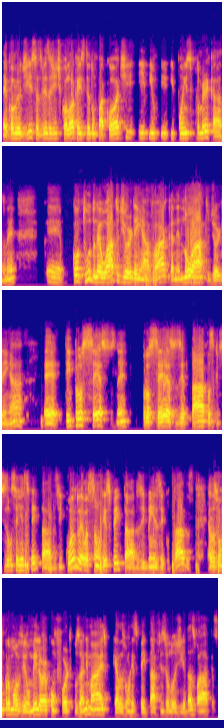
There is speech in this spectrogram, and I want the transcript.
É como eu disse, às vezes a gente coloca isso dentro de um pacote e, e, e põe isso para o mercado, né? É, contudo, né, o ato de ordenhar a vaca, né, no ato de ordenhar, é, tem processos, né? processos, etapas que precisam ser respeitadas. E quando elas são respeitadas e bem executadas, elas vão promover o melhor conforto para os animais, porque elas vão respeitar a fisiologia das vacas,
